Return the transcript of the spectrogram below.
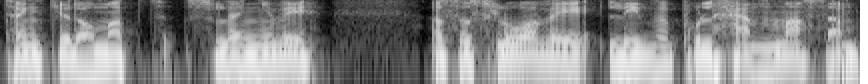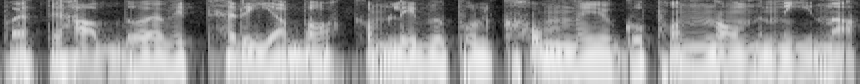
tänker de att så länge vi Alltså slår vi Liverpool hemma sen på Etihad, då är vi tre bakom. Liverpool kommer ju gå på någon mina.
